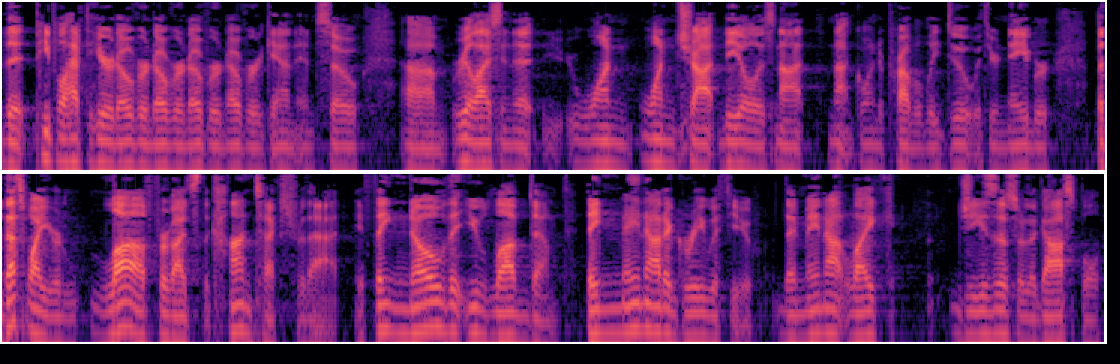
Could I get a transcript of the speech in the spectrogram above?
that people have to hear it over and over and over and over again. And so, um, realizing that one one shot deal is not not going to probably do it with your neighbor. But that's why your love provides the context for that. If they know that you love them, they may not agree with you. They may not like Jesus or the gospel,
